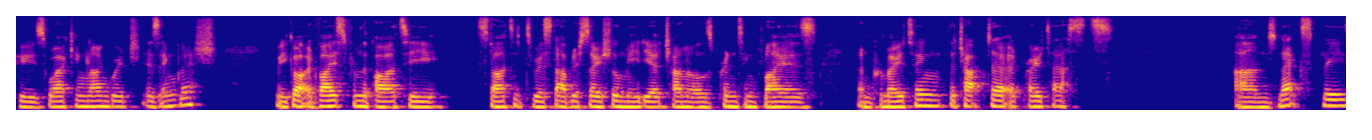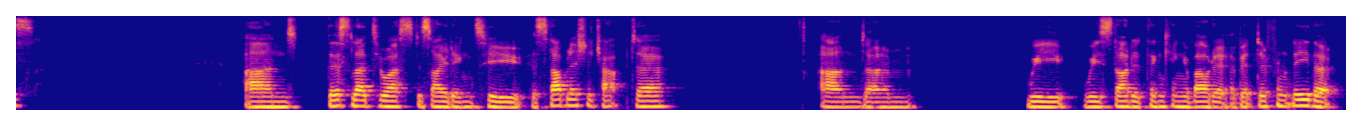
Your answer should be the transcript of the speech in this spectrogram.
whose working language is English. We got advice from the party, started to establish social media channels, printing flyers, and promoting the chapter at protests. And next, please. And this led to us deciding to establish a chapter and um, we we started thinking about it a bit differently that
